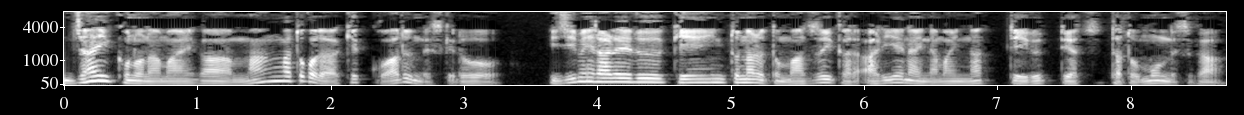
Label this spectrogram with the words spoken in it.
ジャイ子の名前が漫画とかでは結構あるんですけど、いじめられる原因となるとまずいからありえない名前になっているってやつだと思うんですが、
